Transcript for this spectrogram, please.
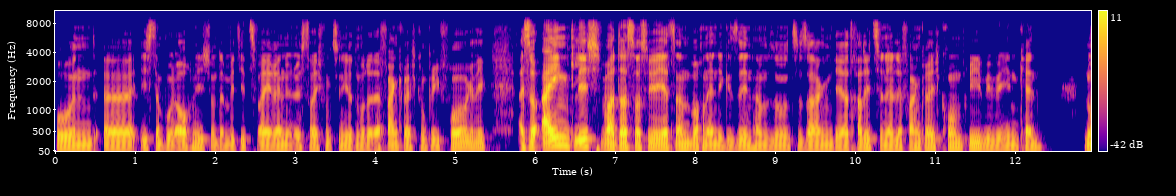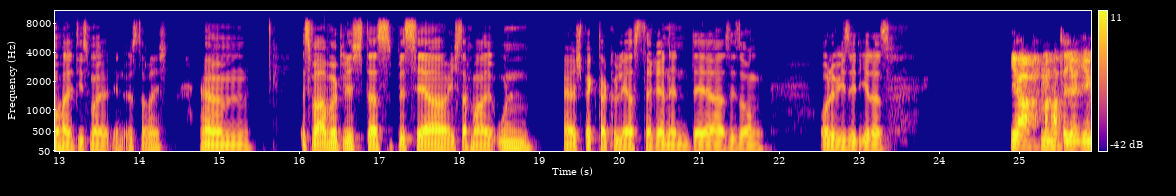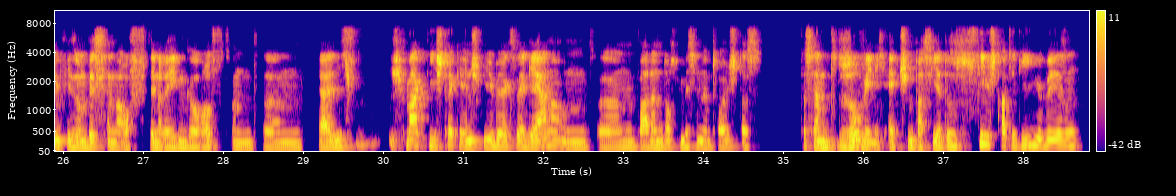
und äh, Istanbul auch nicht. Und damit die zwei Rennen in Österreich funktionierten, wurde der Frankreich Grand Prix vorgelegt. Also eigentlich war das, was wir jetzt am Wochenende gesehen haben, sozusagen der traditionelle Frankreich Grand Prix, wie wir ihn kennen. Nur halt diesmal in Österreich. Ähm, es war wirklich das bisher, ich sag mal, unspektakulärste Rennen der Saison. Oder wie seht ihr das? Ja, man hatte ja irgendwie so ein bisschen auf den Regen gehofft und ähm, ja, ich, ich mag die Strecke in Spielberg sehr gerne und ähm, war dann doch ein bisschen enttäuscht, dass, dass dann so wenig Action passiert. Das ist viel Strategie gewesen.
